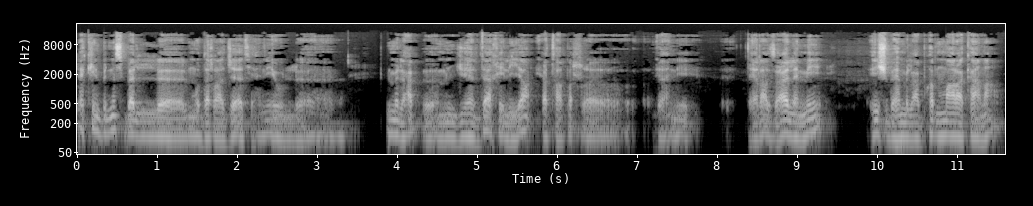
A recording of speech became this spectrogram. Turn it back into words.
لكن بالنسبة للمدرجات يعني والملعب من الجهة الداخلية يعتبر يعني طراز عالمي يشبه ملعب ماراكانا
